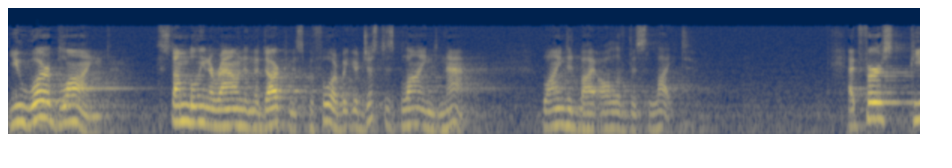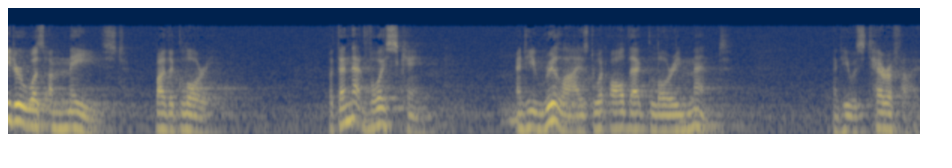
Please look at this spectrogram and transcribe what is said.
You were blind, stumbling around in the darkness before, but you're just as blind now, blinded by all of this light. At first, Peter was amazed by the glory. But then that voice came and he realized what all that glory meant. And he was terrified.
